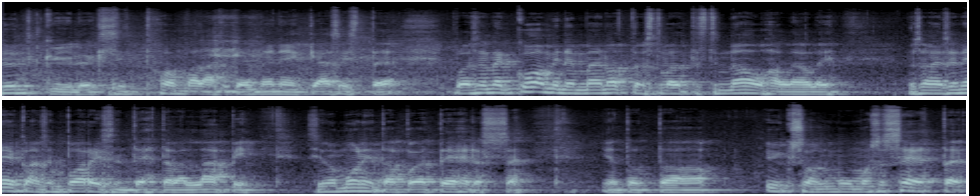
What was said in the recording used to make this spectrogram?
hötkyilyksi, sitten homma lähtee menee käsistä. Ja mulla oli sellainen koominen, mä en ottanut sitä valitettavasti nauhalle, oli mä sain sen ekan sen parisen tehtävän läpi. Siinä on moni tapoja tehdä se. Ja tota, yksi on muun muassa se, että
